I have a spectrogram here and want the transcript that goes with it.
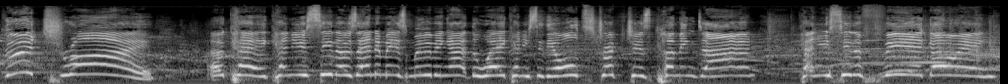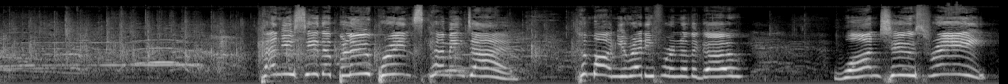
Good try. Okay, can you see those enemies moving out the way? Can you see the old structures coming down? Can you see the fear going? Can you see the blueprints coming down? Come on, you ready for another go? One, two, three.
